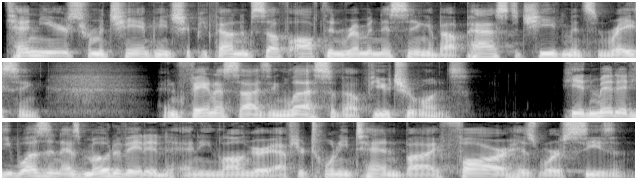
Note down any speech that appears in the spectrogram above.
Ten years from a championship, he found himself often reminiscing about past achievements in racing and fantasizing less about future ones. He admitted he wasn't as motivated any longer after 2010, by far his worst season.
